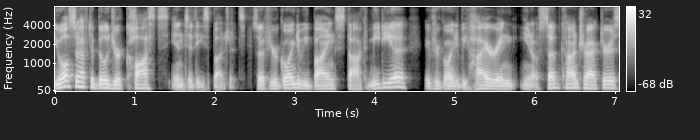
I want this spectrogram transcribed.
You also have to build your costs into these budgets. So if you're going to be buying stock media, if you're going to be hiring, you know, subcontractors,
